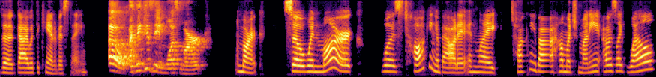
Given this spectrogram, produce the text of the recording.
the guy with the cannabis thing. Oh, I think his name was Mark. Mark. So when Mark was talking about it and like talking about how much money, I was like, well,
